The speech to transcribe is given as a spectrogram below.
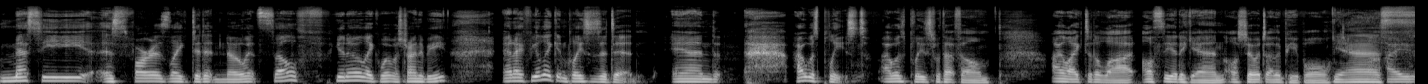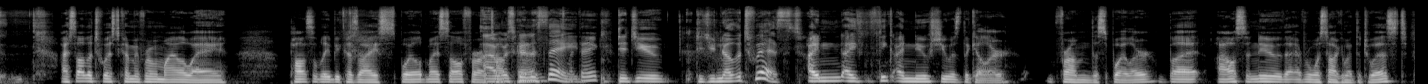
messy as far as like did it know itself, you know, like what it was trying to be. And I feel like in places it did. And I was pleased. I was pleased with that film. I liked it a lot. I'll see it again. I'll show it to other people. yes. I I saw the twist coming from a mile away, possibly because I spoiled myself for our I top was going to say, I think did you did you know the twist? I I think I knew she was the killer from the spoiler, but I also knew that everyone was talking about the twist.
